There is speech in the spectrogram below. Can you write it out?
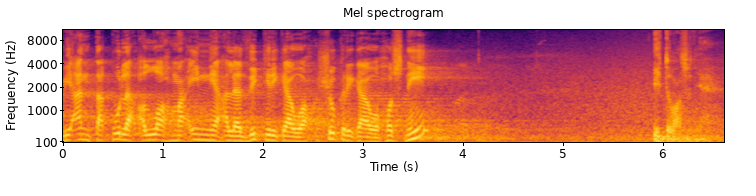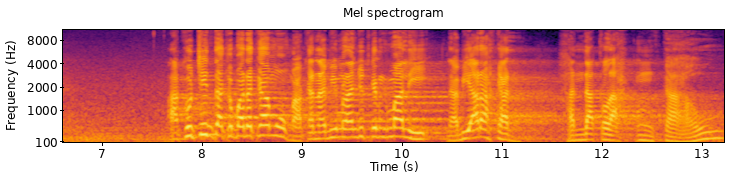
bi antakula Allahumma inni ala dzikrika wa syukrika wa husni itu maksudnya Aku cinta kepada kamu. Maka Nabi melanjutkan kembali. Nabi arahkan. Hendaklah engkau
